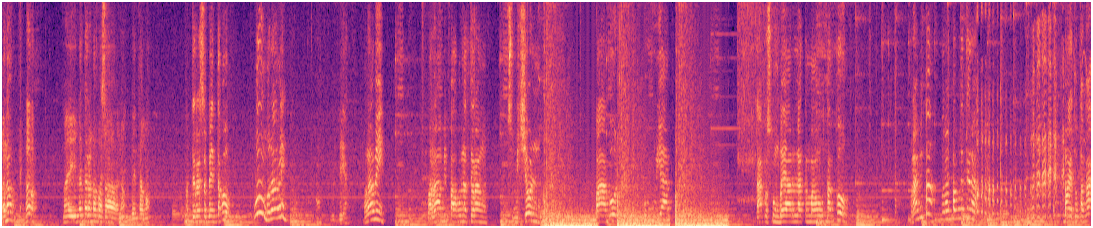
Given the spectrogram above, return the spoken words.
Ano? Oh, May natira ka pa sa ano, benta mo? natira sa benta ko. Oh, marami. Oh, ganda yan. Marami. Marami pa ako natirang sumisyon. Pagod. Buyat. Tapos kung bayaran lahat ng mga utang ko. Marami pa. Marami pa akong natira. Bakit utang ka?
